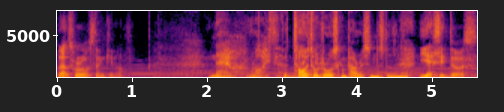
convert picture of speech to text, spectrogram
That's what I was thinking of. Now, right. The title draws comparisons, doesn't it? Yes, it does.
